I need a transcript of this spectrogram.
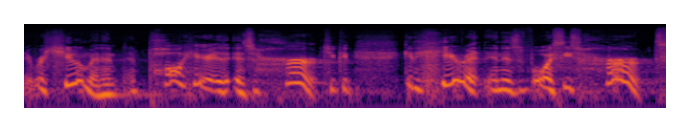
they were human. And, and Paul here is, hurt. You can, you can hear it in his voice. He's hurt.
